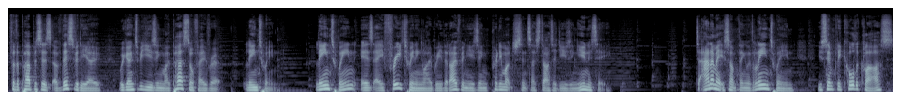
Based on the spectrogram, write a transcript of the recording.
For the purposes of this video, we're going to be using my personal favourite, LeanTween. LeanTween is a free tweening library that I've been using pretty much since I started using Unity. To animate something with LeanTween, you simply call the class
